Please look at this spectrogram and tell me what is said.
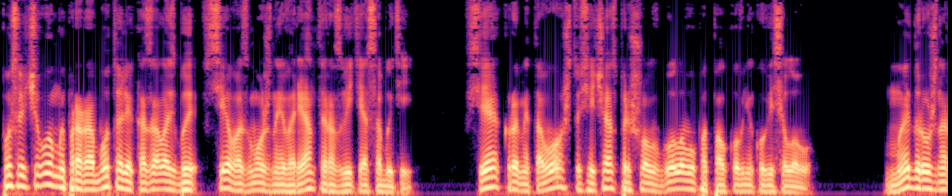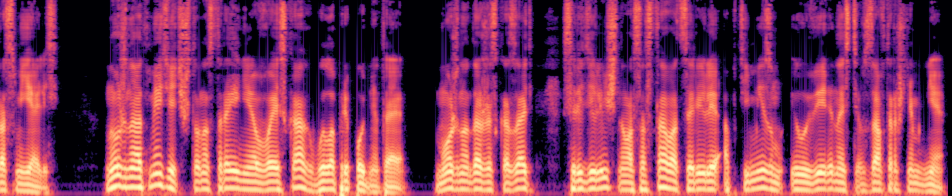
после чего мы проработали, казалось бы, все возможные варианты развития событий. Все, кроме того, что сейчас пришел в голову подполковнику Веселову. Мы дружно рассмеялись. Нужно отметить, что настроение в войсках было приподнятое. Можно даже сказать, среди личного состава царили оптимизм и уверенность в завтрашнем дне,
